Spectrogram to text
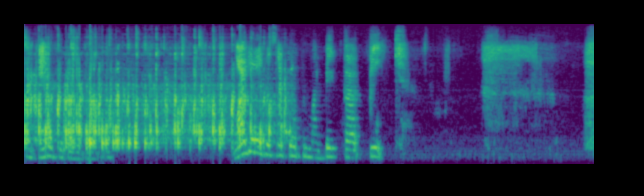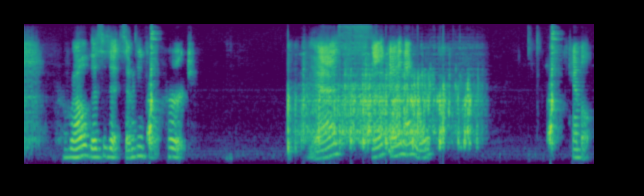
I'm for double bogey. Why did I just have to open my big fat beak? Well, this is at 17 for Herd. Yes. Okay, that'll work. Campbell.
